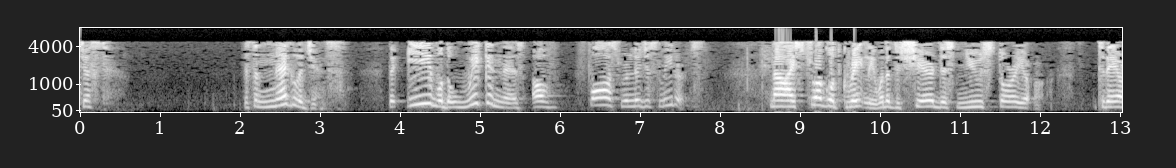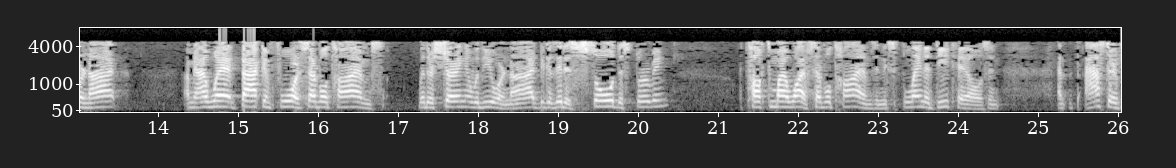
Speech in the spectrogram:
just, just the negligence the evil, the wickedness of false religious leaders. Now, I struggled greatly whether to share this news story today or not. I mean, I went back and forth several times whether sharing it with you or not because it is so disturbing. Talked to my wife several times and explained the details and, and asked her if,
